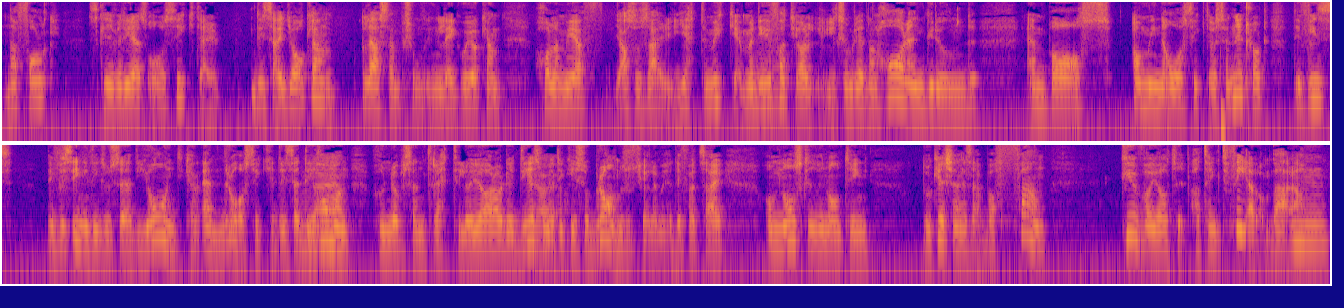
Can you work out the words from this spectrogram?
när folk skriver deras åsikter. Det är så här, jag kan läsa en persons inlägg och jag kan hålla med alltså så här, jättemycket. Men det är ju för att jag liksom redan har en grund, en bas av mina åsikter. Och sen är det klart, det finns det finns ingenting som säger att jag inte kan ändra åsikter. Det, är så här, det har man 100% rätt till att göra. Och det är det som Ja, jag ja. tycker är så bra med sociala medier. För att så här, om någon skriver någonting, då kan jag känna så här, vad fan. Gud vad jag typ har tänkt fel om det här. Mm.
